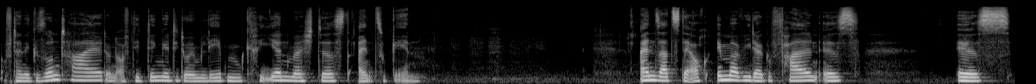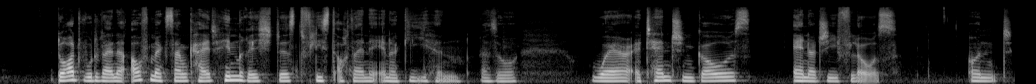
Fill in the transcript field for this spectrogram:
auf deine Gesundheit und auf die Dinge, die du im Leben kreieren möchtest, einzugehen. Ein Satz, der auch immer wieder gefallen ist, ist, dort, wo du deine Aufmerksamkeit hinrichtest, fließt auch deine Energie hin. Also where attention goes, energy flows. Und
